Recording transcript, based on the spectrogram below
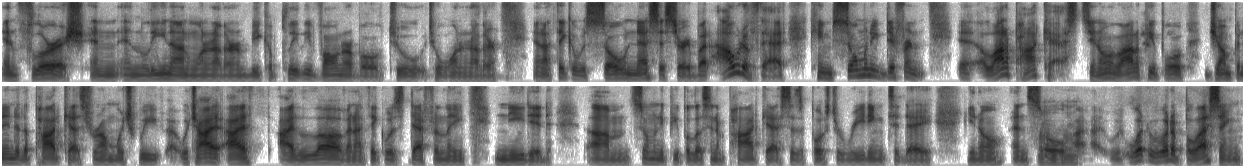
and flourish and and lean on one another and be completely vulnerable to to one another. And I think it was so necessary. But out of that came so many different, eh, a lot of podcasts. You know, a lot of people jumping into the podcast realm, which we, which I I. I love and I think was definitely needed. Um, so many people listen to podcasts as opposed to reading today, you know, and so Mhm. I, what what a blessing.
